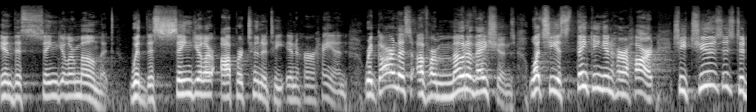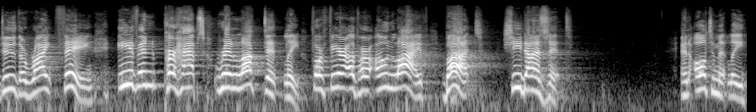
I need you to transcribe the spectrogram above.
in this singular moment, with this singular opportunity in her hand. Regardless of her motivations, what she is thinking in her heart, she chooses to do the right thing, even perhaps reluctantly, for fear of her own life, but she does it. And ultimately,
